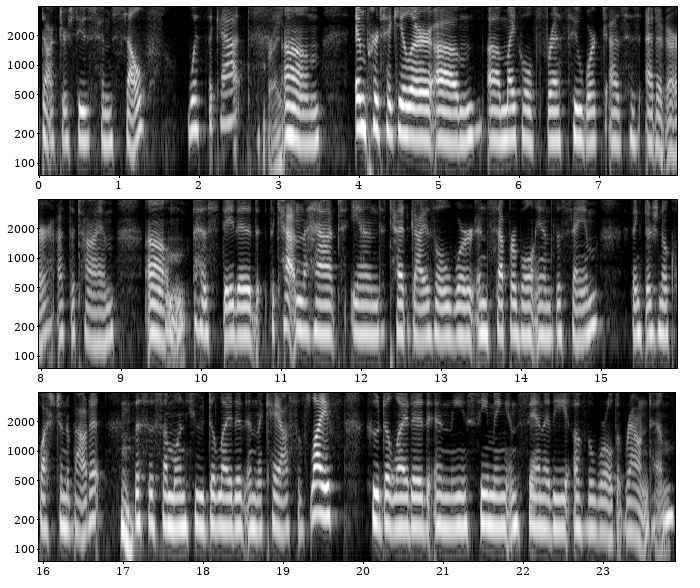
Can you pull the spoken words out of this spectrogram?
Dr. Seuss himself with the cat. right In particular, um, uh, Michael Frith, who worked as his editor at the time, um, has stated The Cat in the Hat and Ted Geisel were inseparable and the same. I think there's no question about it. This is someone who delighted in the chaos of life, who delighted in the seeming insanity of the world around him.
